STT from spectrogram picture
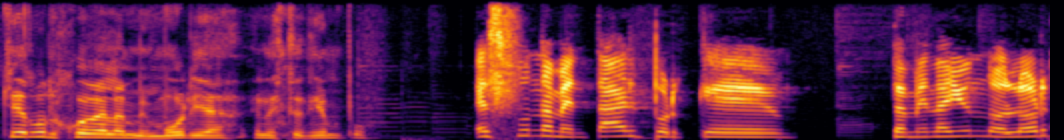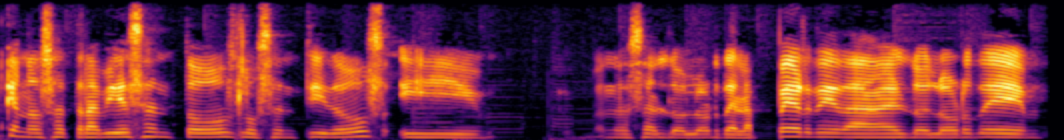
¿qué rol juega la memoria en este tiempo? Es fundamental porque también hay un dolor que nos atraviesa en todos los sentidos y bueno, es el dolor de la pérdida, el dolor de,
